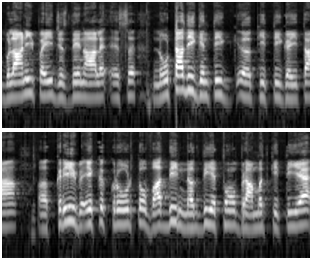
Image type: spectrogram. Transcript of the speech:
ਬੁਲਾਣੀ ਪਈ, ਜਿਸ ਦੇ ਨਾਲ ਇਸ ਨੋਟਾਂ ਦੀ ਗਿਣਤੀ ਕੀਤੀ ਗਈ ਤਾਂ ਕਰੀਬ 1 ਕਰੋੜ ਤੋਂ ਵੱਧ ਦੀ ਨਗਦੀ ਇੱਥੋਂ ਬਰਾਮਦ ਕੀਤੀ ਹੈ।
